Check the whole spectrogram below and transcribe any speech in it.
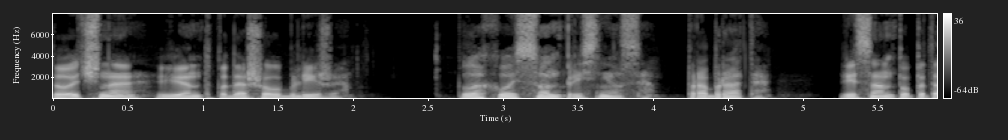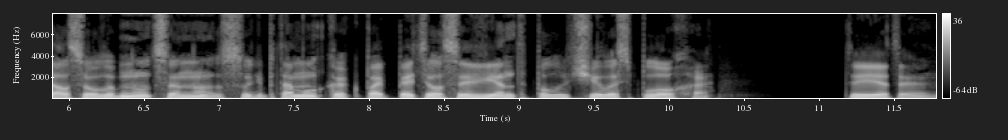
«Точно?» — Вент подошел ближе. «Плохой сон приснился. Про брата». Рисан попытался улыбнуться, но, судя по тому, как попятился Вент, получилось плохо. «Ты это...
